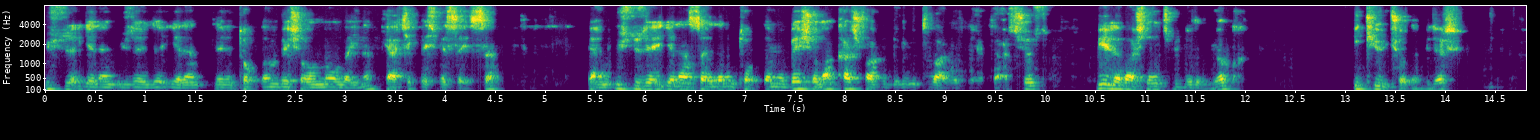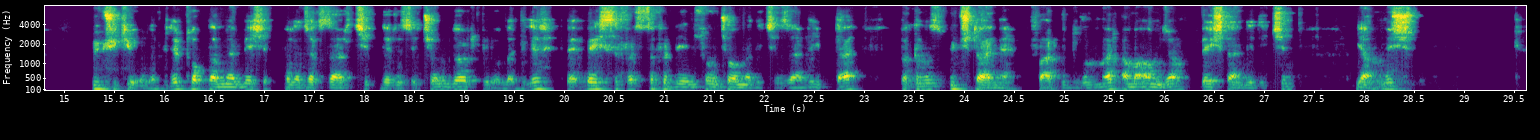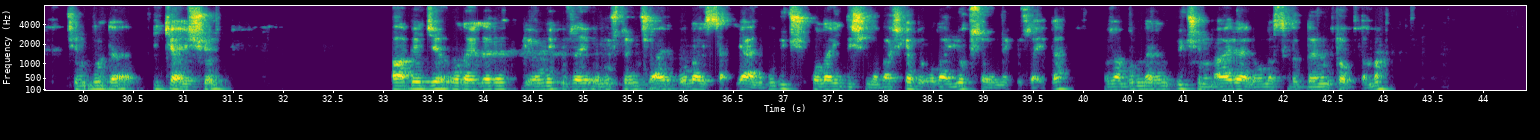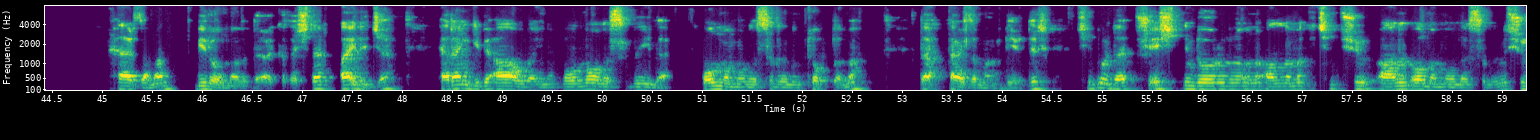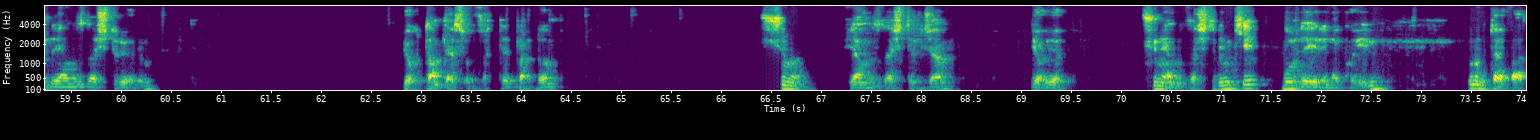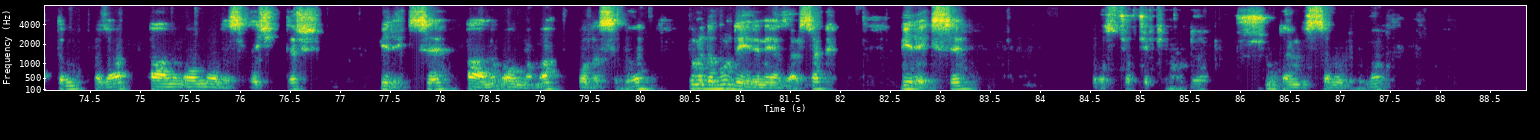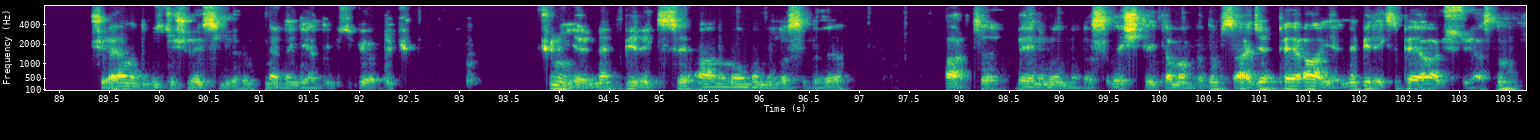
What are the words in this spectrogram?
üst yüze gelen, yüzeyde gelenlerin toplamı 5 olma olayının gerçekleşme sayısı. Yani üst düzeye gelen sayıların toplamı 5 olan kaç farklı durum vardır diye tartışıyoruz. 1 ile başlayan hiçbir durum yok. 2-3 olabilir. 3-2 olabilir. Toplamlar 5 olacak zar çiftlerini seçiyorum. 4-1 olabilir. Ve 5-0-0 diye bir sonuç olmadığı için zarda iptal. Bakınız 3 tane farklı durum var ama amcam 5 tane dediği için yanlış. Şimdi burada hikaye şu. ABC olayları bir örnek uzayı oluşturmuş ayrı olaysa yani bu üç olayı dışında başka bir olay yoksa örnek uzayda o zaman bunların üçünün ayrı ayrı olasılıklarının toplamı her zaman bir olmalıdır arkadaşlar. Ayrıca herhangi bir A olayının olma olasılığıyla olmama olasılığının toplamı da her zaman birdir. Şimdi burada şu eşitliğin doğruluğunu anlamak için şu A'nın olmama olasılığını şurada yalnızlaştırıyorum. Yok tam tersi olacaktı pardon. Şunu yalnızlaştıracağım. Yok yok. Şunu yalnızlaştırayım ki burada yerine koyayım. Bunu bu tarafa attım. O zaman A'nın olma olasılığı eşittir. 1 eksi A'nın olmama olasılığı. Bunu da burada yerine yazarsak 1 eksi burası çok çirkin oldu. Şuradan gitsem olur mu? Şurayı anladığımız için şurayı siliyorum. Nereden geldiğimizi gördük. Şunun yerine 1 eksi A'nın olmama olasılığı artı B'nin olma olasılığı eşitliği tamamladım. Sadece PA yerine 1 eksi PA üssü yazdım.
